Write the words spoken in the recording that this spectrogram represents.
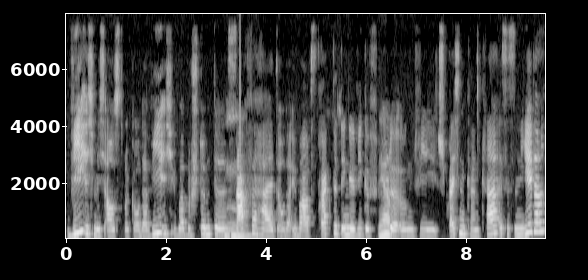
wie ich mich ausdrücke oder wie ich über bestimmte mhm. Sachverhalte oder über abstrakte Dinge wie Gefühle ja. irgendwie sprechen kann. Klar, es ist in jeder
